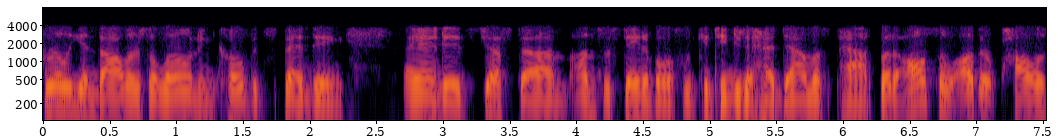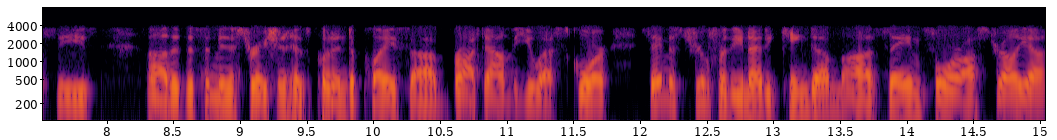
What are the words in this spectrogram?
trillion alone in COVID spending and it's just um, unsustainable if we continue to head down this path. But also other policies uh, that this administration has put into place uh, brought down the U.S. score. Same is true for the United Kingdom. Uh, same for Australia.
